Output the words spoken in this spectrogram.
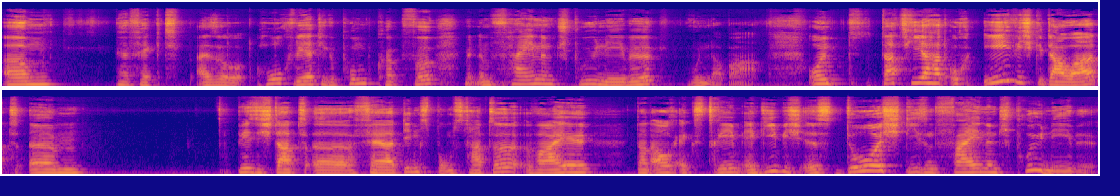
Ähm, perfekt. Also hochwertige Pumpköpfe mit einem feinen Sprühnebel. Wunderbar. Und das hier hat auch ewig gedauert. Ähm, bis ich das äh, verdingsbumst hatte, weil das auch extrem ergiebig ist durch diesen feinen Sprühnebel.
